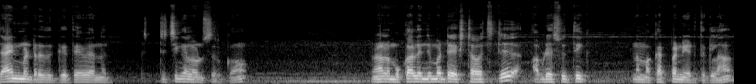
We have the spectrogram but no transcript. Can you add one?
ஜாயின் பண்ணுறதுக்கு தேவையான ஸ்டிச்சிங் அலவுன்ஸ் இருக்கும். அதனால் முக்கால் இன்ச்சு மட்டும் எக்ஸ்ட்ரா வச்சுட்டு அப்படியே சுற்றி நம்ம கட் பண்ணி எடுத்துக்கலாம்.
